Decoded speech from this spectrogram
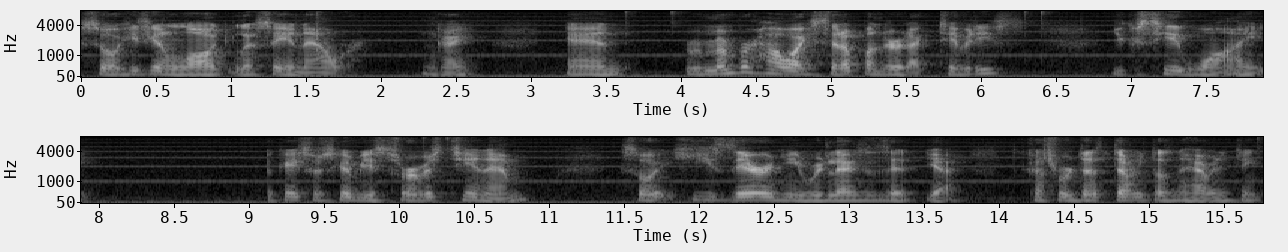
So he's going to log let's say an hour okay? And remember how I set up under activities you can see why. Okay so it's going to be a service TNM so he's there and he realizes that yeah the customer does definitely doesn't have anything.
